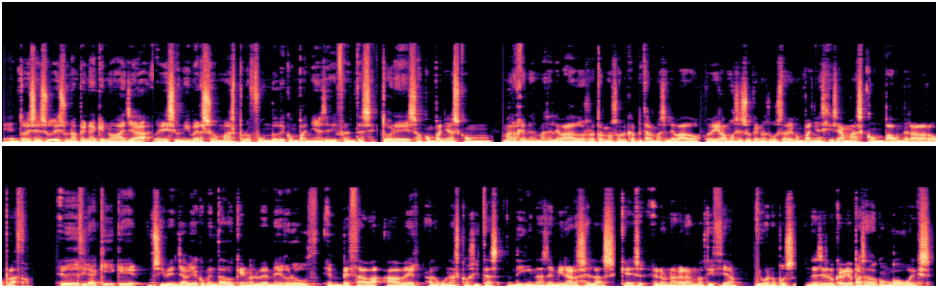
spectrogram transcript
Entonces es, una pena que no haya ese universo más profundo de compañías de diferentes sectores o compañías con márgenes más elevados, retorno sobre el capital más elevado o digamos eso que nos gusta de compañías que sean más compounder a largo plazo. He de decir aquí que, si bien ya había comentado que en el BM Growth empezaba a haber algunas cositas dignas de mirárselas, que era una gran noticia, y bueno, pues desde lo que había pasado con GoWex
